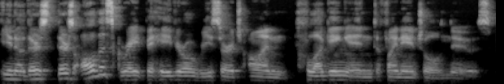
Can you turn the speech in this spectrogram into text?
you know, there's there's all this great behavioral research on plugging into financial news.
